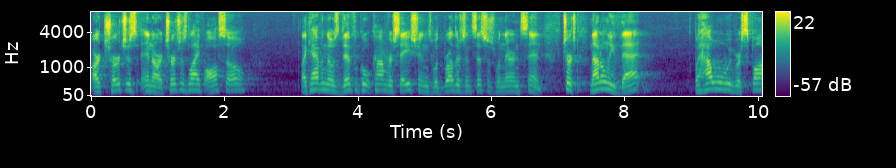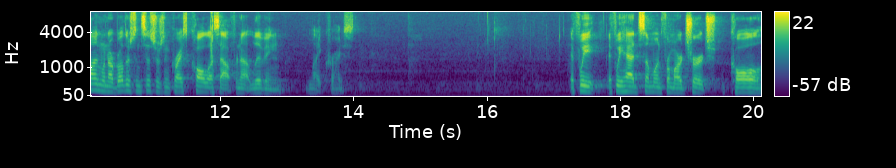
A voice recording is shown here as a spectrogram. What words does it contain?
our churches, in our church's life also. Like having those difficult conversations with brothers and sisters when they're in sin. Church, not only that, but how will we respond when our brothers and sisters in Christ call us out for not living like Christ? If we, if we had someone from our church call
